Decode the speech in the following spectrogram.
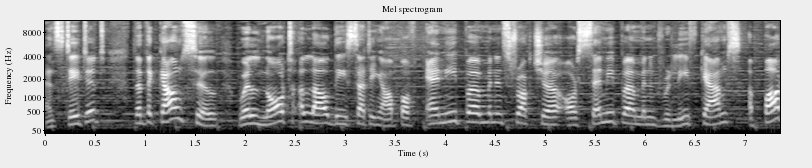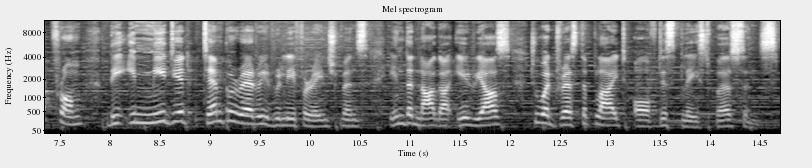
and stated that the council will not allow the setting up of any permanent structure or semi-permanent relief camps apart from the immediate temporary relief arrangements in the Naga areas to address the plight of displaced persons.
